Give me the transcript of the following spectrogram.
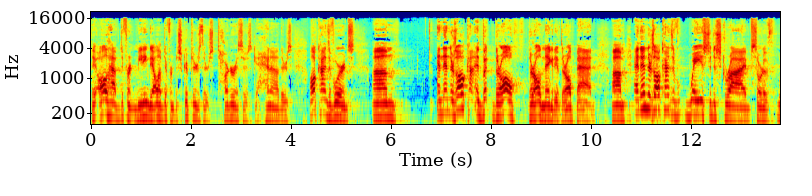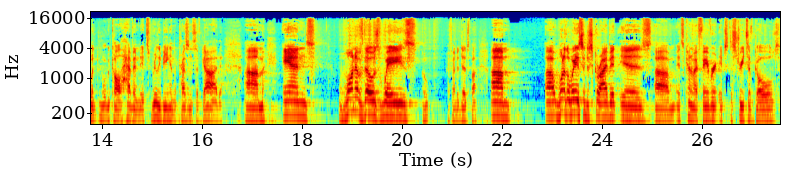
They all have different meaning. They all have different descriptors. There's Tartarus, there's Gehenna, there's all kinds of words. Um, and then there's all kinds, but they're all they're all negative. They're all bad. Um, and then there's all kinds of ways to describe sort of what, what we call heaven. It's really being in the presence of God. Um, and one of those ways, oh, I found a dead spot. Um, uh, one of the ways to describe it is um, it's kind of my favorite. It's the streets of gold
